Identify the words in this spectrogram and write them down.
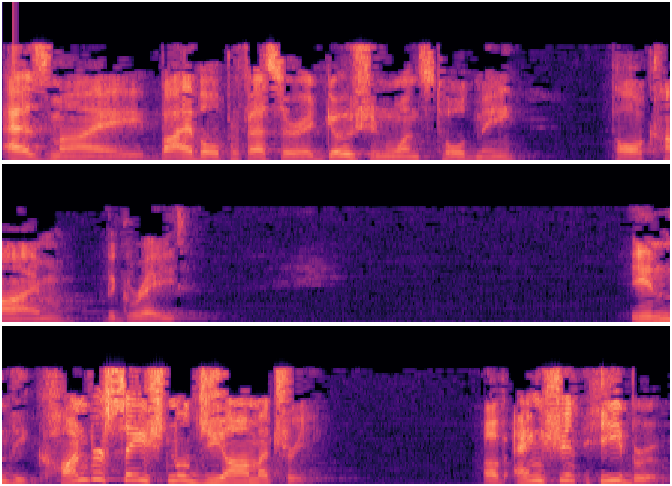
As my Bible professor at Goshen once told me, Paul Keim, the great, in the conversational geometry of ancient Hebrew,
